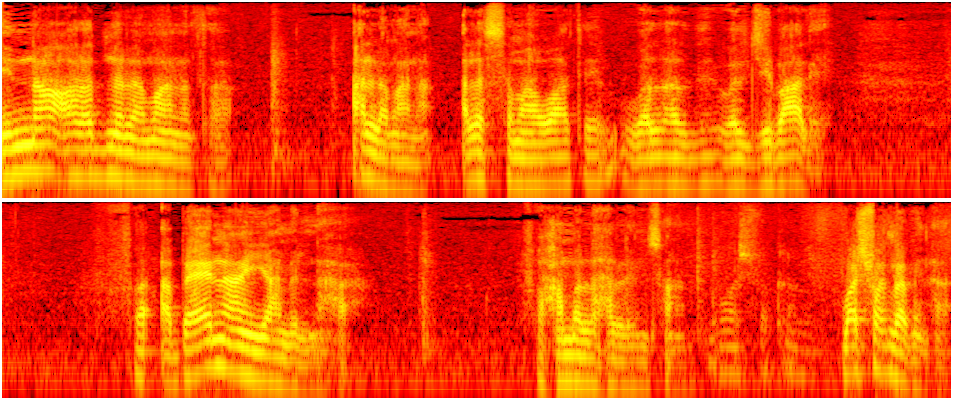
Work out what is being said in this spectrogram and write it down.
انا عرضنا الامانه الامانه السماوات والارض والجبال فابين ان يحملنها فحملها الانسان واشفقنا منها.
